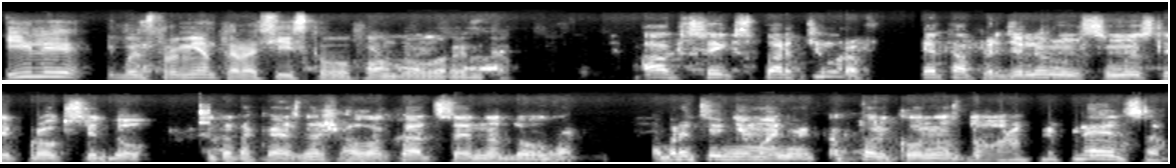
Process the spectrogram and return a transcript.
или в инструменты российского фондового рынка? Акции экспортеров это в определенном смысле прокси-доллар. Это такая, знаешь, аллокация на доллар. Обрати внимание, как только у нас доллар укрепляется,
